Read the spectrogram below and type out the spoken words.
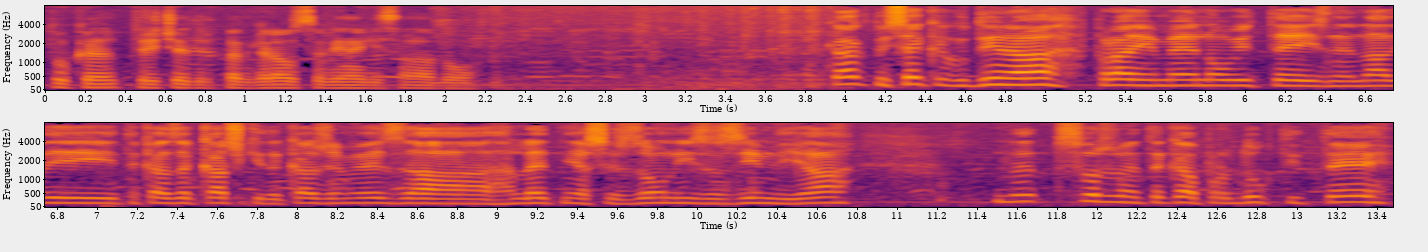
тук 3-4-5 градуса винаги са надолу. Както и всяка година правиме новите изненади, така закачки, да кажем, за летния сезон и за зимния. Свързваме така продуктите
